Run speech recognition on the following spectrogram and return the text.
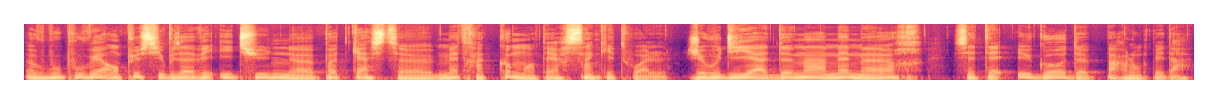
Vous pouvez en plus, si vous avez iTunes euh, Podcast, euh, mettre un commentaire 5 étoiles. Je vous dis à demain même heure. C'était Hugo de Parlons Pédas.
